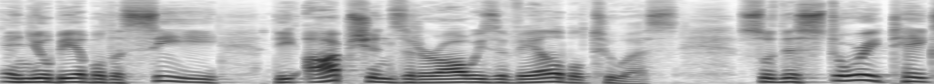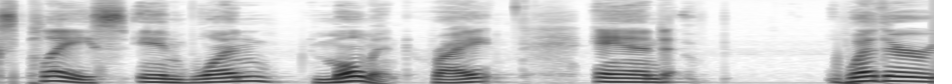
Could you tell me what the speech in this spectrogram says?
and you'll be able to see the options that are always available to us. So this story takes place in one moment, right? And whether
